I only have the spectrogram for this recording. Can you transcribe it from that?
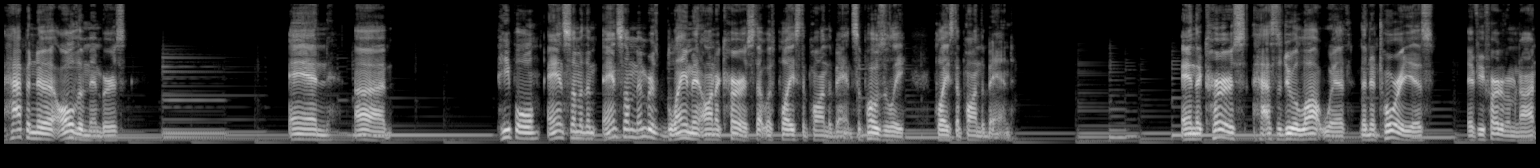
happened to all the members. And uh, people and some of them and some members blame it on a curse that was placed upon the band, supposedly placed upon the band. And the curse has to do a lot with the notorious, if you've heard of him or not,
